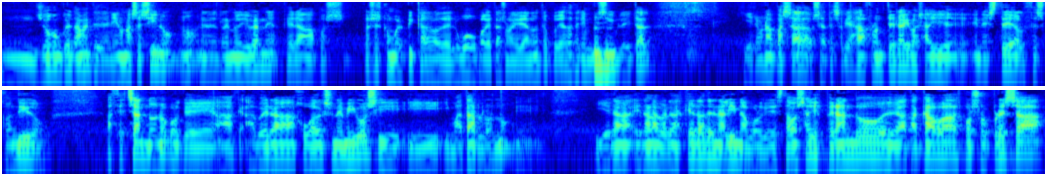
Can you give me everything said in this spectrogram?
Mm, yo concretamente tenía un asesino, ¿no? En el reino de Ibernia, que era, pues, pues es como el pícaro del huevo, para que te hagas una idea, ¿no? Te podías hacer invisible y tal. Y era una pasada, o sea, te salías a la frontera y ibas ahí en stealth, escondido, acechando, ¿no? Porque a, ver a jugadores enemigos y, matarlos, ¿no? Eh, y era, era la verdad es que era adrenalina, porque estabas ahí esperando, atacabas por sorpresa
